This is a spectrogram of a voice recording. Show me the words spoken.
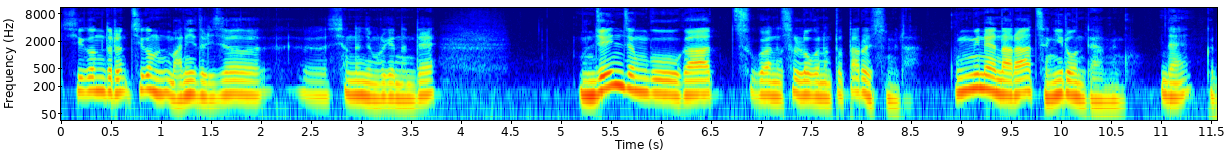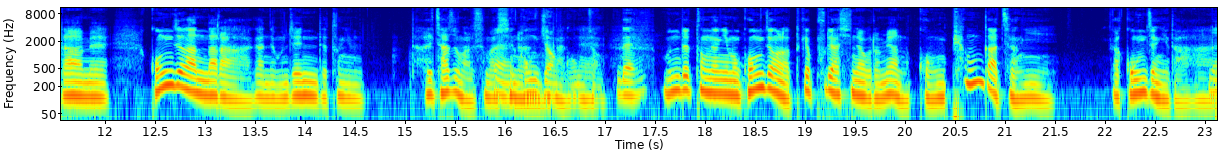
지금들은 지금 많이들 잊으셨는지 모르겠는데 문재인 정부가 추구하는 슬로건은 또 따로 있습니다. 국민의 나라 정의로운 대한민국. 네. 그 다음에 공정한 나라가 이제 문재인 대통령 덜 자주 말씀하시는 네, 공정, 네. 공정. 네. 문 대통령님은 공정을 어떻게 풀이하시냐 그러면 공평과 정의 가 공정이다. 네.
